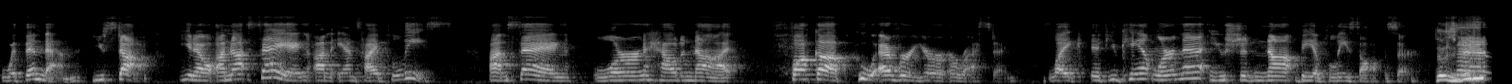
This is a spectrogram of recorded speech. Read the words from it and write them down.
within them you stop you know i'm not saying i'm anti-police i'm saying learn how to not fuck up whoever you're arresting like if you can't learn that you should not be a police officer Those Nah. videos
